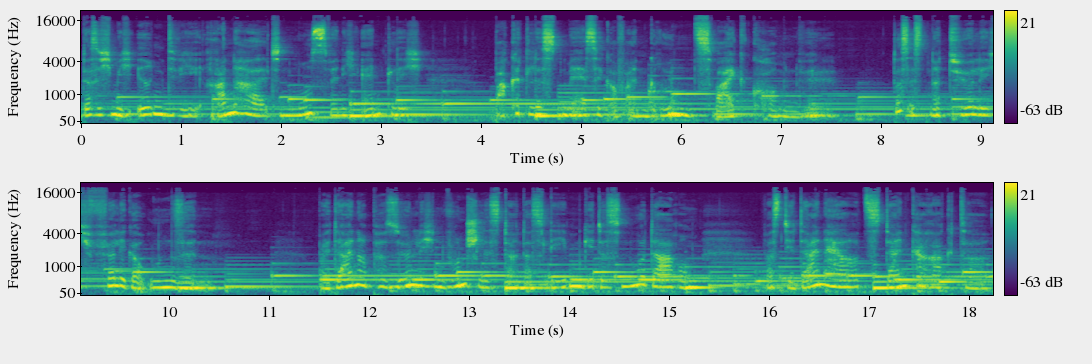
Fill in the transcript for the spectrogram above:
dass ich mich irgendwie ranhalten muss, wenn ich endlich bucketlistmäßig auf einen grünen Zweig kommen will. Das ist natürlich völliger Unsinn. Bei deiner persönlichen Wunschliste an das Leben geht es nur darum, was dir dein Herz, dein Charakter,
